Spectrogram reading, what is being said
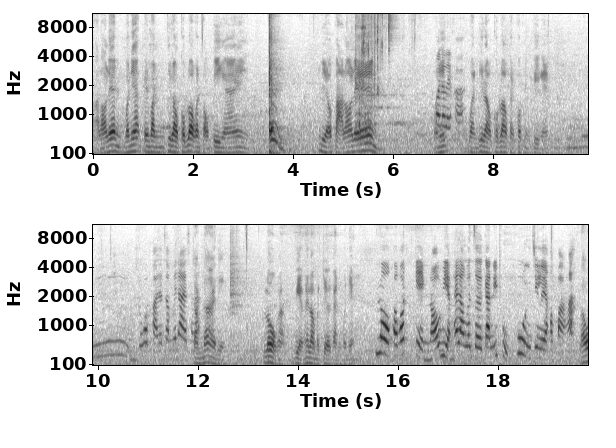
ป่าล้อเล่น วันเนี้ยเป็นวันที่เราครบรอบกันสองปีไง เดี๋ยวป่าล้อเล่นๆ วันอะไรคะวันที่เราครบรอบกันครบหนึ่งปีไงอืมก็ว่าป๋าจะจำไม่ได้ซะจำแล้วได้ดิโลกอะเบี่ยงให้เรามาเจอกันวันเนี้ย โลกเขาก็เก่งเนาะเหวี่ยงให้เรามาเจอกันที่ถูกพูดจริงๆเลยอะค่ะป๋าแล้ว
